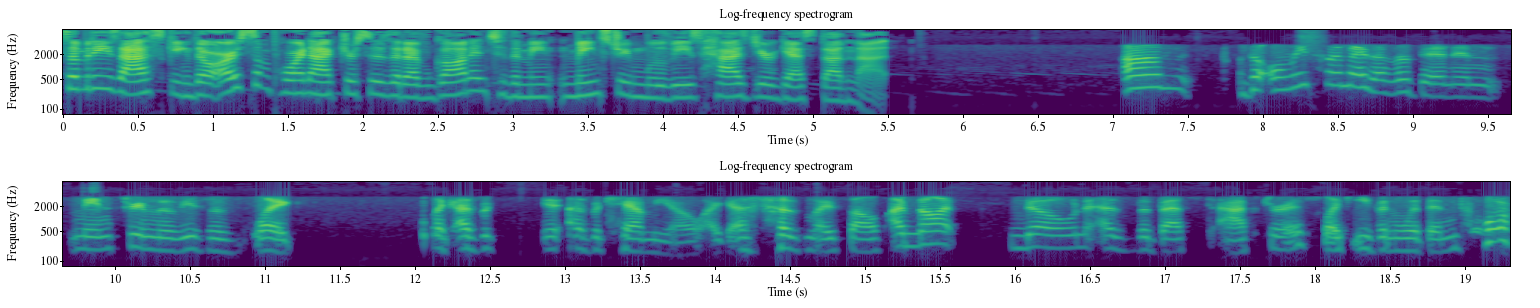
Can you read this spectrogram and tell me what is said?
somebody's asking. There are some porn actresses that have gone into the main, mainstream movies. Has your guest done that? Um, the only time I've ever been in mainstream movies is like like as a as a cameo, I guess, as myself. I'm not known as the best actress, like even within porn.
